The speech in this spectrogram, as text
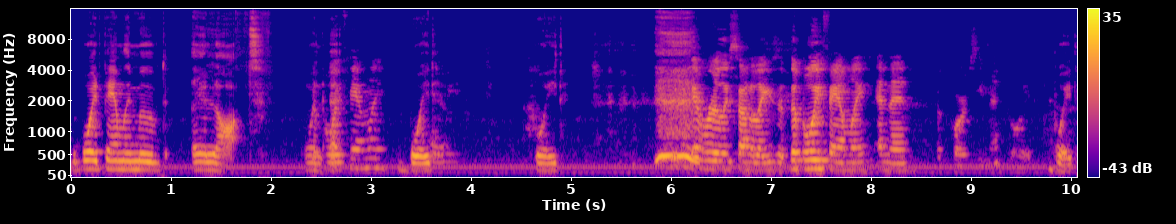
The Boyd family moved a lot. The When boy Ed- family. Boyd, Boyd, It really sounded like you said the Boyd family, and then of course you meant Boyd. Boyd.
